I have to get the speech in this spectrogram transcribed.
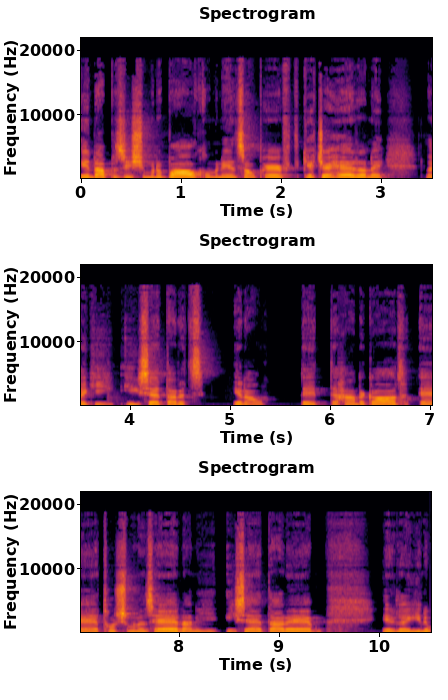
in that position with a ball coming in so perfect, get your head on it. Like he he said that it's you know the the hand of God uh, touched him on his head, and he, he said that um he, like you know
